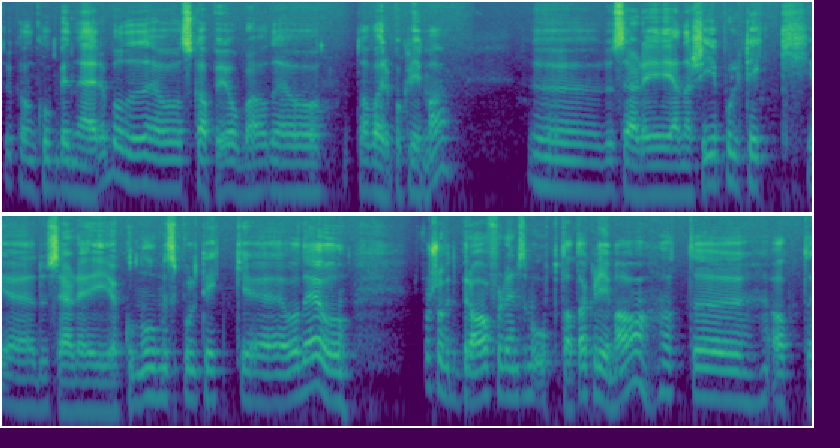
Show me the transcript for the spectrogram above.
Du kan kombinere både det å skape jobber og det å ta vare på klimaet. Du ser det i energipolitikk, du ser det i økonomisk politikk. Og det er jo for så vidt bra for den som er opptatt av klima òg, at, at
